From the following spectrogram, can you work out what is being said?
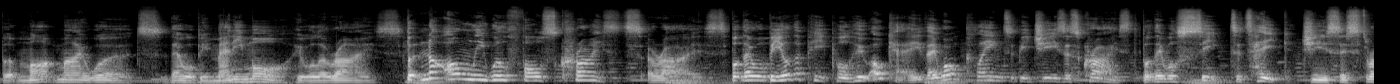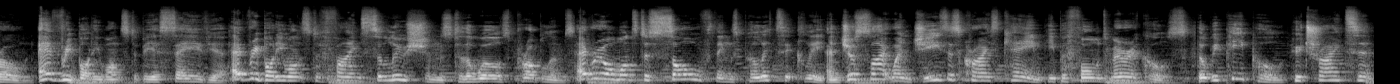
But mark my words, there will be many more who will arise. But not only will false Christs arise, but there will be other people who, okay, they won't claim to be Jesus Christ, but they will seek to take Jesus' throne. Everybody wants to be a saviour. Everybody wants to find solutions to the world's problems. Everyone wants to solve things politically. And just like when Jesus Christ came, he performed miracles. There'll be people who try to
